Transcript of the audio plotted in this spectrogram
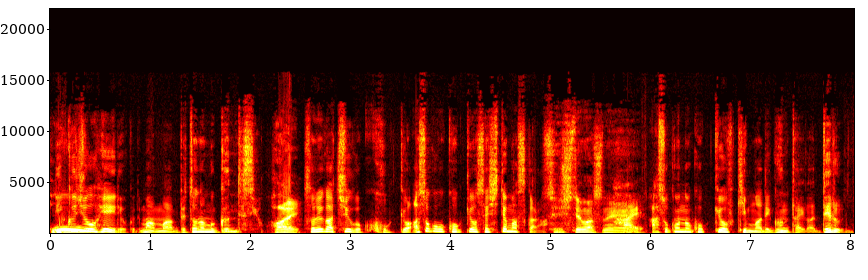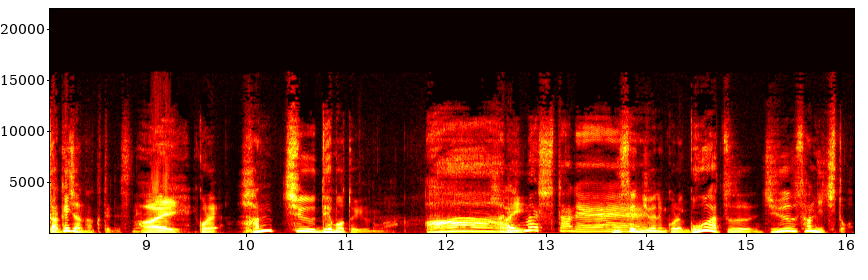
陸上兵力で、まあまあベトナム軍ですよ。はい。それが中国国境、あそこ国境接してますから、接してますね。はい。あそこの国境付近まで軍隊が出るだけじゃなくてですね、はい。これ、反中デモというのが、ああ、はいありましたね。2010年、これ5月13日と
